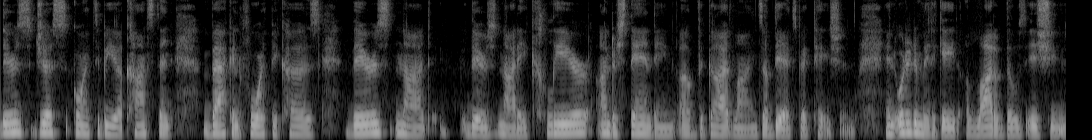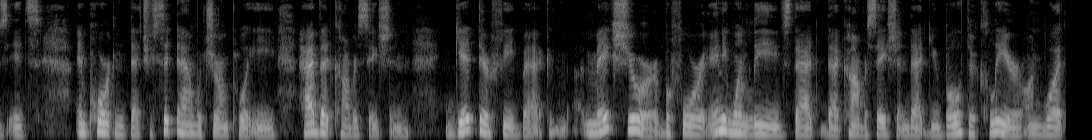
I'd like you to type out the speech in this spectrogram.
there's just going to be a constant back and forth because there's not there's not a clear understanding of the guidelines of the expectations. In order to mitigate a lot of those issues it's important that you sit down with your employee have that conversation get their feedback make sure before anyone leaves that that conversation that you both are clear on what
